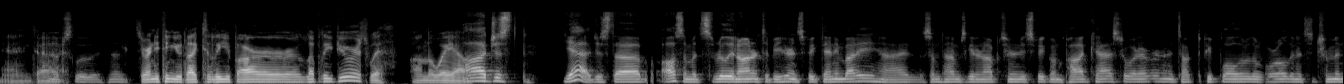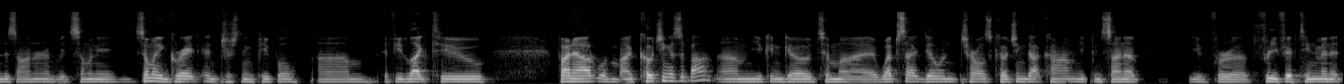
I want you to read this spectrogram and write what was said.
And uh, Absolutely. Yeah. is there anything you'd like to leave our lovely viewers with on the way out? Uh, just yeah, just uh, awesome. It's really an honor to be here and speak to anybody. I sometimes get an opportunity to speak on podcast or whatever, and I talk to people all over the world, and it's a tremendous honor. I meet so many, so many great, interesting people. Um, if you'd like to find out what my coaching is about, um, you can go to my website, dylancharlescoaching.com. You can sign up you for a free 15 minute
